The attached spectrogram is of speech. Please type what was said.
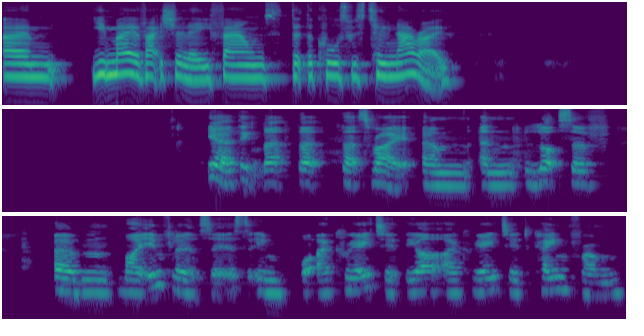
um, you may have actually found that the course was too narrow. Yeah, I think that that that's right, um, and lots of um, my influences in what I created, the art I created, came from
